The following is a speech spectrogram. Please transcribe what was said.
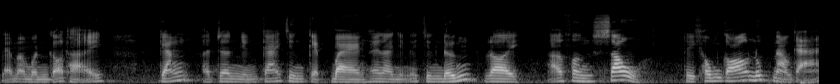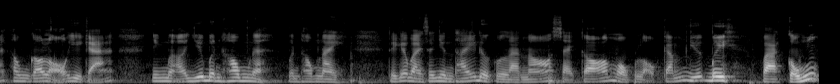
để mà mình có thể gắn ở trên những cái chân kẹp bàn hay là những cái chân đứng. Rồi ở phần sau thì không có nút nào cả không có lỗ gì cả. Nhưng mà ở dưới bên hông nè bên hông này thì các bạn sẽ nhìn thấy được là nó sẽ có một lỗ cắm USB và cũng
